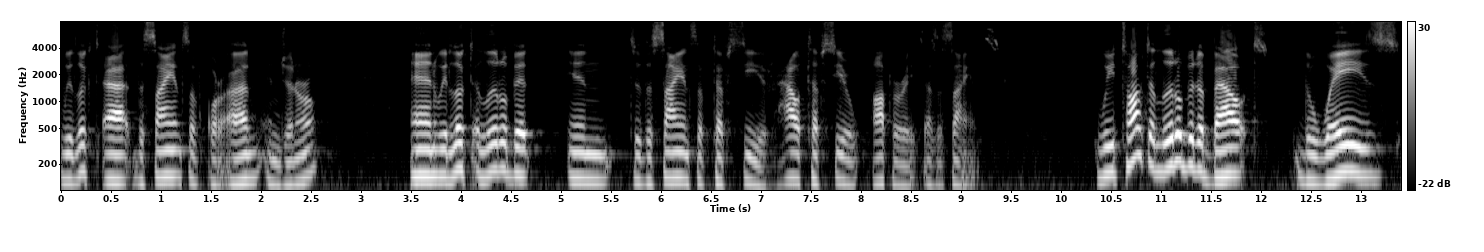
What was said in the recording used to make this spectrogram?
we looked at the science of Quran in general, and we looked a little bit into the science of tafsir, how tafsir operates as a science. We talked a little bit about the ways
